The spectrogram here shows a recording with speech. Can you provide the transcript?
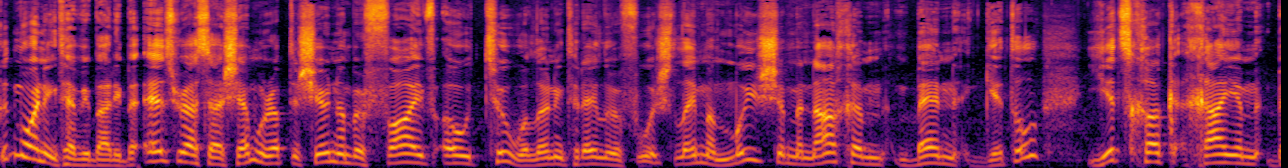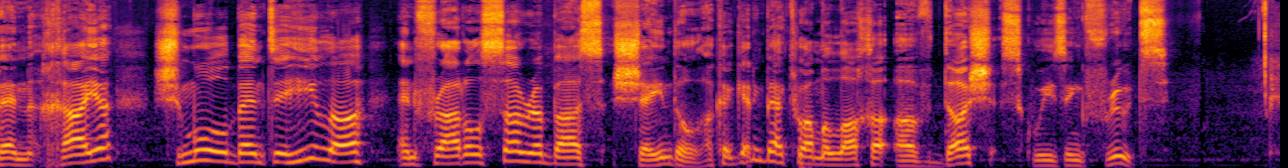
Good morning to everybody. Be'ezras Hashem, we're up to shiur number 502. We're learning today L'Refuah Shlema Moshe Menachem ben Gittel, Yitzchak Chaim ben Chaya, Shmuel ben Tehila, and Fradel Sarabas Shendel. Okay, getting back to our malacha of Dush, squeezing fruits.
